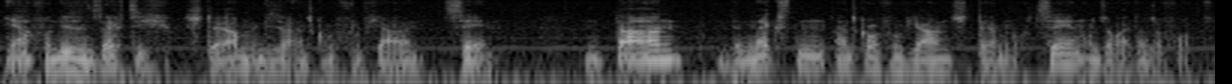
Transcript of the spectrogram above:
Ja, von diesen 60 sterben in diesen 1,5 Jahren 10. Und dann in den nächsten 1,5 Jahren sterben noch 10 und so weiter und so fort.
